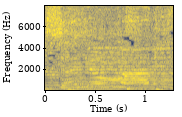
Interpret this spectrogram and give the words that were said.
Send your money.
